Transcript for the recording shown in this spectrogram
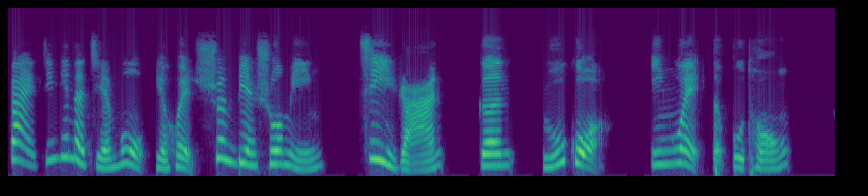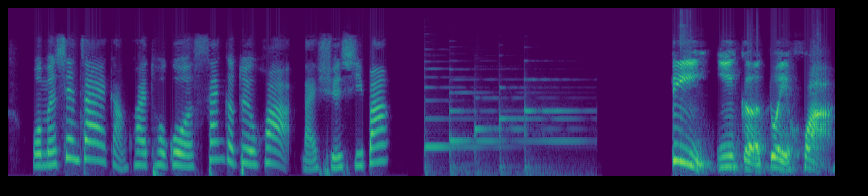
在今天的节目也会顺便说明，既然跟如果、因为的不同。我们现在赶快透过三个对话来学习吧。第一个对话：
